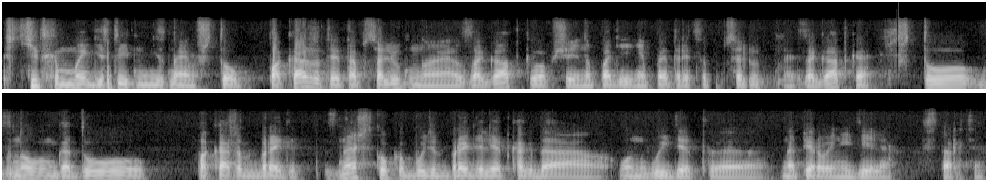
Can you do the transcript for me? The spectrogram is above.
С Титхем мы действительно не знаем, что покажет. Это абсолютная загадка вообще. И нападение Петрица абсолютная загадка. Что в новом году покажет Брэди. Знаешь, сколько будет Брэди лет, когда он выйдет э, на первой неделе в старте?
